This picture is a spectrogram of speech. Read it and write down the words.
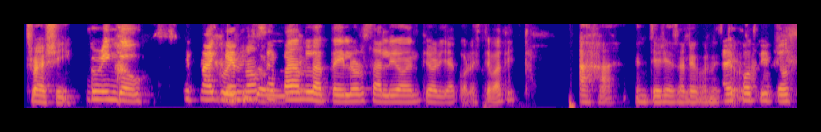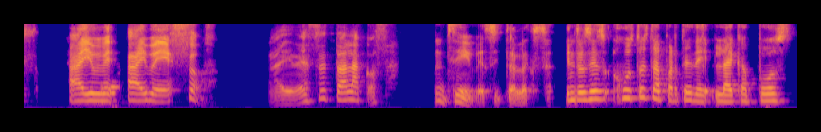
trashy. Gringo. Y para que no sepan, la Taylor salió en teoría con este batito. Ajá, en teoría sale con Hay esto. fotitos. Hay, be- hay beso. Ay, eso es toda la cosa. Sí, besito Alexa. Entonces, justo esta parte de like a post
